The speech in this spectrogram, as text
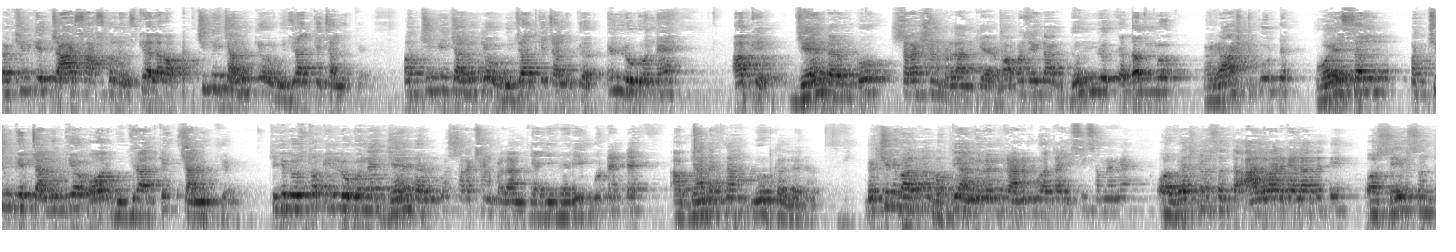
दक्षिण के चार शासकों ने, उसके अलावा पश्चिमी चालुक्य और गुजरात के चालुक्य। पश्चिमी चालुक्य और गुजरात के चालुक्य इन लोगों ने आपके जैन धर्म को संरक्षण प्रदान किया। है वापस एक गंग कदम्ब राष्ट्रकूट वयसल पश्चिम के चालुक्य और गुजरात के चालुक्य ठीक है दोस्तों, इन लोगों ने जैन धर्म को संरक्षण प्रदान किया। ये वेरी इंपोर्टेंट है। आप ध्यान रखना नोट कर लेना। दक्षिण भारत में भक्ति आंदोलन प्रारंभ हुआ था। इसी समय में और वैष्णव संत आलवार कहलाते थे, और शैव संत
